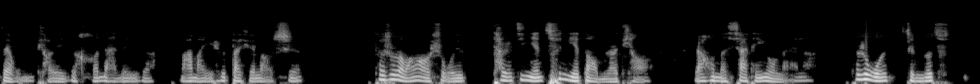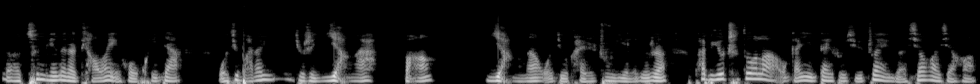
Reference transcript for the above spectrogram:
在我们调理一个河南的一个。妈妈也是个大学老师，他说了王老师，我就他是今年春节到我们这儿调，然后呢夏天又来了。他说我整个春呃春天在这调完以后回家，我就把它就是养啊防养呢，我就开始注意了，就是他比如吃多了，我赶紧带出去转一转，消化消化。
